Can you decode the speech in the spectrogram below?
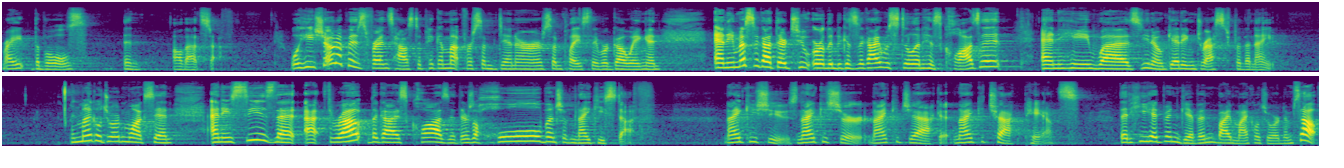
right? The Bulls and all that stuff. Well, he showed up at his friend's house to pick him up for some dinner or some place they were going. And, and he must have got there too early because the guy was still in his closet and he was, you know, getting dressed for the night. And Michael Jordan walks in and he sees that at, throughout the guy's closet, there's a whole bunch of Nike stuff Nike shoes, Nike shirt, Nike jacket, Nike track pants that he had been given by Michael Jordan himself.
